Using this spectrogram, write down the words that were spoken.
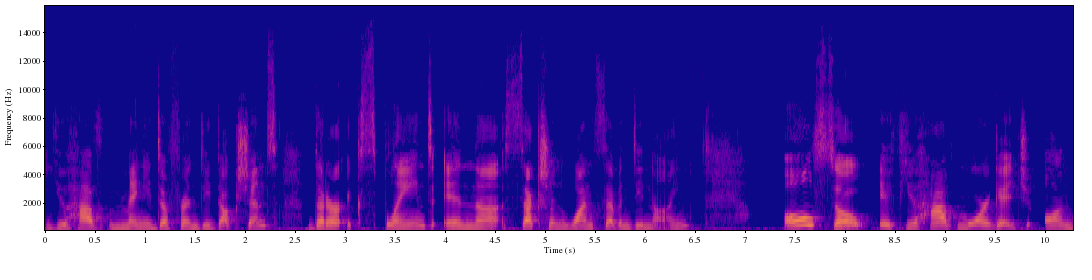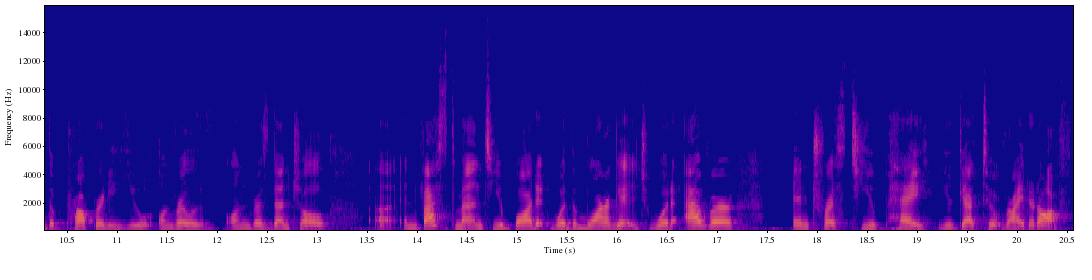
you have many different deductions that are explained in uh, section 179. Also, if you have mortgage on the property you on, on residential uh, investment, you bought it with a mortgage, whatever interest you pay, you get to write it off.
